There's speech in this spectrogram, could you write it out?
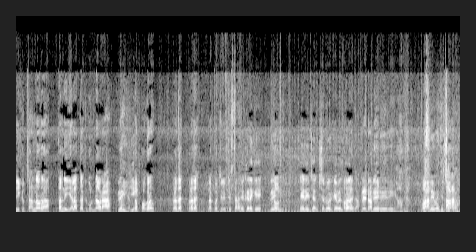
నీకు దన్నవరా తన్ను ఎలా తట్టుకుంటున్నావురా? ఎంత పొగరు? బ్రదర్ బ్రదర్ నాకు కొంచెం లిఫ్ట్ ఇస్తారా? ఎక్కడికి. నేను ఈ జంక్షన్ వరకే వెళ్తాను పర్వాలేదు, అక్కడే డ్రాప్ రే చేయి. రే రే ఆగరా అసలు ఏమైంది సారా. చెప్పరా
